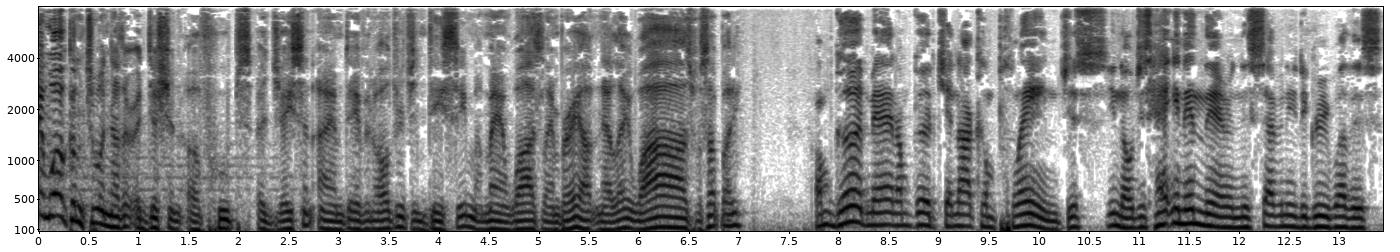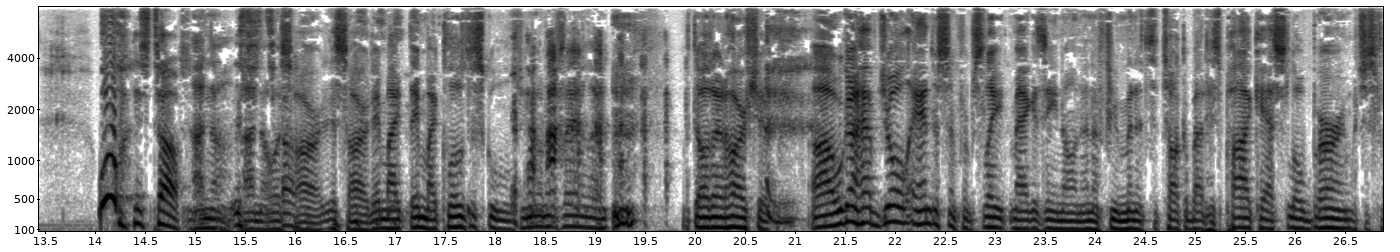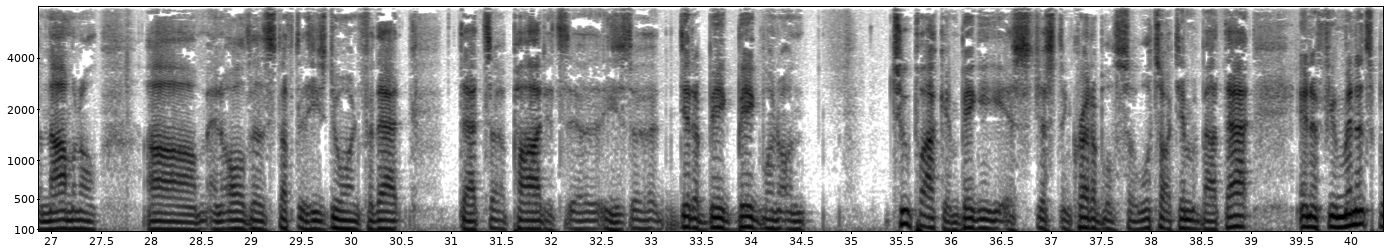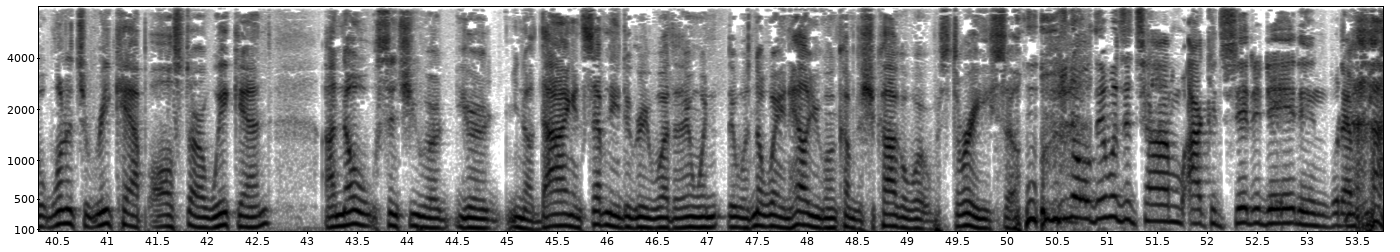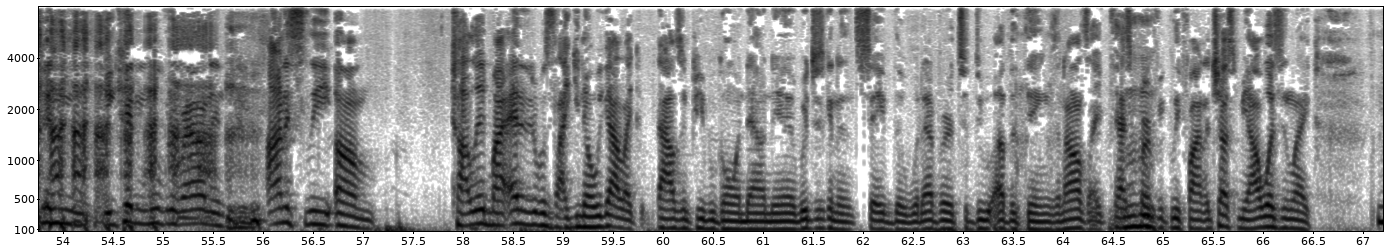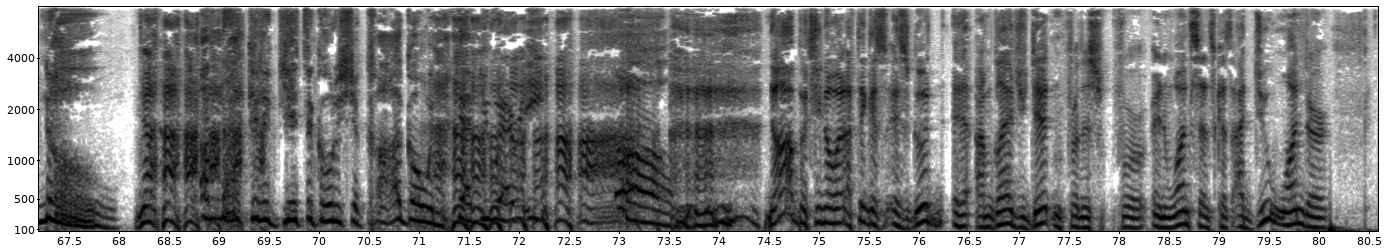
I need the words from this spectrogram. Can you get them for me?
And welcome to another edition of Hoops Adjacent. I am David Aldridge in DC. My man Waz Lambre out in LA. Waz, what's up, buddy? I'm good, man. I'm good. Cannot complain. Just you know, just hanging in there in this 70 degree weather. It's, woo, it's tough. I know, It's I know, it's hard. It's hard. They might, they might close the schools. You know what I'm saying? Like, with all that hardship. Uh, we're gonna have Joel Anderson from Slate Magazine on in a few minutes to talk about his podcast, Slow Burn, which is phenomenal, um, and all the stuff that he's doing for that that uh, pod. It's uh, he's uh, did a big, big one on Tupac and Biggie is just incredible. So we'll talk to him about that in a few minutes. But wanted to recap All Star Weekend. I know since you are you're you know dying in seventy degree weather, and when there was no way in hell you were going to come to Chicago where it was three. So You know, there was a time I considered it and whatever. We couldn't, we couldn't move it around. And honestly, um, Khalid, my editor, was like, you know, we got like a thousand people going down there. We're just gonna save the whatever to do other things. And I was like, that's mm-hmm. perfectly fine. And trust me, I wasn't like, no, I'm not gonna get to go to Chicago in February. Oh, no, but you know what? I think it's, it's good. I'm glad you didn't for this for in one sense because I do wonder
